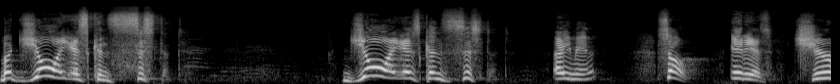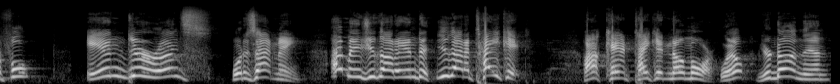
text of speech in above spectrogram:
But joy is consistent. Joy is consistent. Amen? So, it is cheerful, endurance. What does that mean? That means you got to end. you got to take it. I can't take it no more. Well, you're done then.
